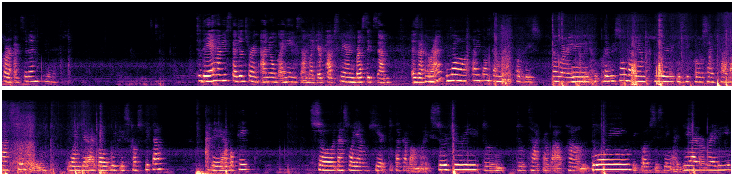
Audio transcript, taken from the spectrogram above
car accident? yes. Today I have you scheduled for an annual gynae exam, like your pap smear and breast exam. Is that correct? No, I don't come for this. Don't worry. Uh, the reason why I'm here is because I have a surgery one year ago with this hospital, the advocate. So that's why I'm here to talk about my surgery, to to talk about how I'm doing because it's been a year already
